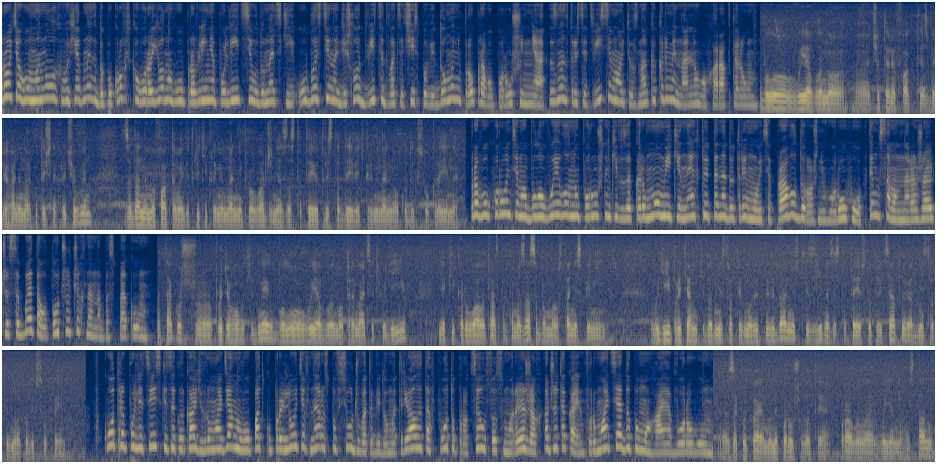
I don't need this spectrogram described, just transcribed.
Протягом минулих вихідних до Покровського районного управління поліції у Донецькій області надійшло 226 повідомлень про правопорушення. З них 38 мають ознаки кримінального характеру. Було виявлено е, чотири факти зберігання наркотичних речовин. За даними фактами, відкриті кримінальні провадження за статтею 309 Кримінального кодексу України. Правоохоронцями було виявлено порушників за кермом, які нехтують та не дотримуються правил дорожнього руху, тим самим наражаючи себе та оточуючих на небезпеку. А також е, протягом вихідних було виявлено 13 водіїв, які керували транспортними засобами у сп'яніння. Водії притягнуті до адміністративної відповідальності згідно зі статтею 130 Адміністративного кодексу України. Вкотре поліцейські закликають громадян у випадку прильотів не розповсюджувати відеоматеріали та фото про це у соцмережах, адже така інформація допомагає ворогу. Е, Закликаємо не порушувати правила воєнного стану,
